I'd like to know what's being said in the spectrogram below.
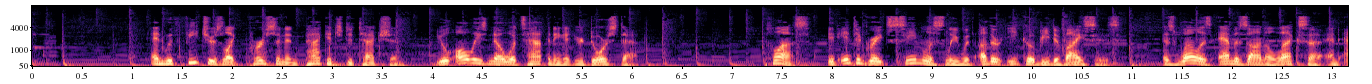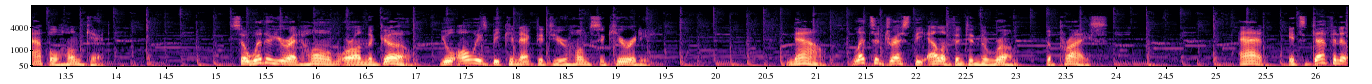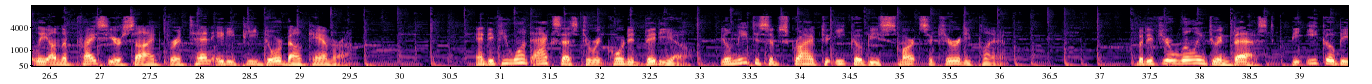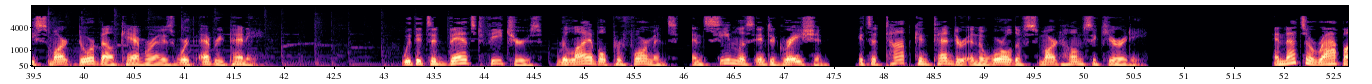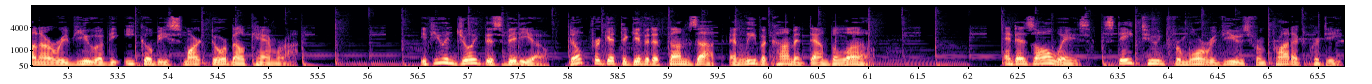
And with features like person and package detection, you'll always know what's happening at your doorstep. Plus, it integrates seamlessly with other Ecobee devices, as well as Amazon Alexa and Apple HomeKit. So whether you're at home or on the go, you'll always be connected to your home security. Now, let's address the elephant in the room, the price. At, it's definitely on the pricier side for a 1080p doorbell camera. And if you want access to recorded video, you'll need to subscribe to Ecobee's Smart Security Plan. But if you're willing to invest, the Ecobee Smart Doorbell camera is worth every penny. With its advanced features, reliable performance, and seamless integration, it's a top contender in the world of smart home security. And that's a wrap on our review of the Ecobee Smart Doorbell camera. If you enjoyed this video, don't forget to give it a thumbs up and leave a comment down below. And as always, stay tuned for more reviews from Product Critique.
